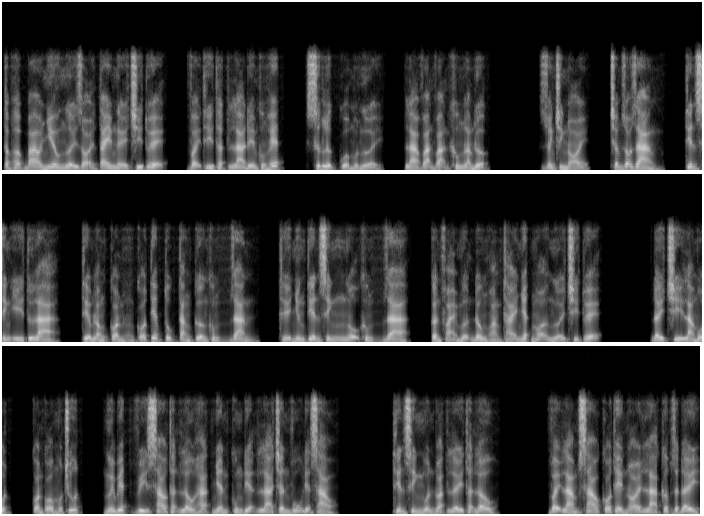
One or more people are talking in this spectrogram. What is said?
tập hợp bao nhiêu người giỏi tay nghề trí tuệ, vậy thì thật là đến không hết, sức lực của một người là vạn vạn không làm được. Doanh chính nói, chấm rõ ràng, tiên sinh ý tứ là, tiềm long còn có tiếp tục tăng cường không gian thế nhưng tiên sinh ngộ không ra, cần phải mượn đông hoàng thái nhất mọi người trí tuệ. Đây chỉ là một, còn có một chút, ngươi biết vì sao thận lâu hạt nhân cung điện là chân vũ điện sao? Tiên sinh muốn đoạt lấy thận lâu. Vậy làm sao có thể nói là cướp giật đây?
